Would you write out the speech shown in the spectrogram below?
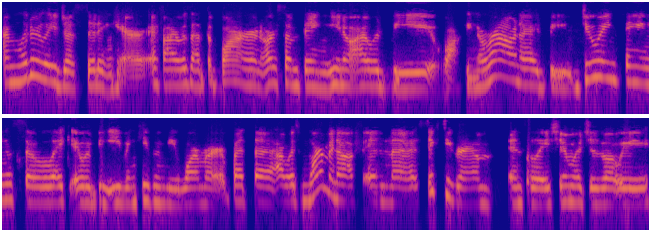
i'm literally just sitting here if i was at the barn or something you know i would be walking around i'd be doing things so like it would be even keeping me warmer but the i was warm enough in the 60 gram insulation which is what we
